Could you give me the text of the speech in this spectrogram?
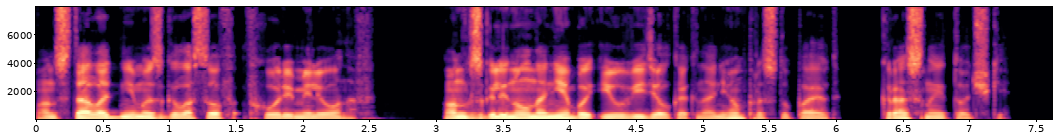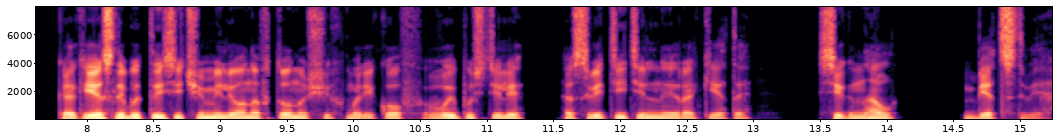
Он стал одним из голосов в хоре миллионов. Он взглянул на небо и увидел, как на нем проступают красные точки. Как если бы тысячи миллионов тонущих моряков выпустили осветительные ракеты. Сигнал бедствия.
